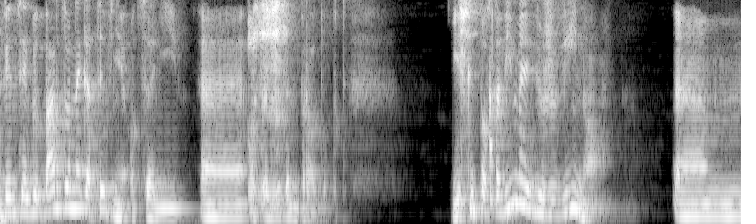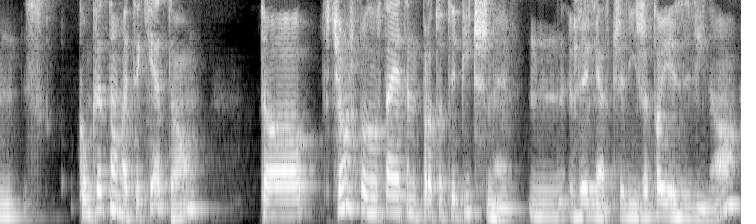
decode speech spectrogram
więc jakby bardzo negatywnie oceni, e, oceni ten produkt. Jeśli postawimy już wino um, z konkretną etykietą, to wciąż pozostaje ten prototypiczny mm, wymiar, czyli że to jest wino,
